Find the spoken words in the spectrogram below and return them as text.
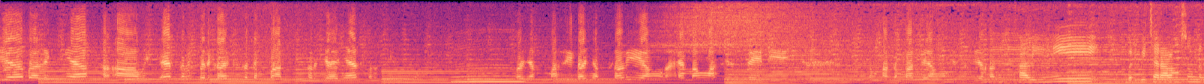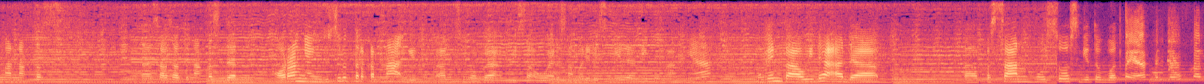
dia baliknya eh, weekend terus balik lagi ke tempat kerjanya seperti itu. Hmm, banyak masih banyak sekali yang emang masih stay di tempat-tempat yang disediakan kali ini berbicara langsung dengan nakes eh, salah satu nakes dan orang yang justru terkena gitu kan semoga bisa aware sama diri sendiri mungkin kak Wida ada eh, pesan khusus gitu buat apa ya menjauhkan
